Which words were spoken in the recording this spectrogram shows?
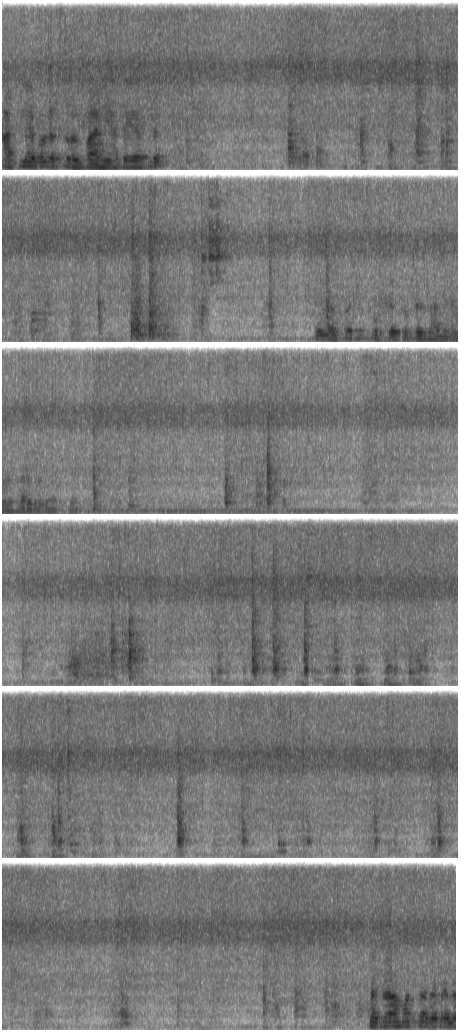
आटलंय बघा सगळं पाणी आता यातलं. ते बघा कसे सुट्टे सुट्टे झाले बघा हरभरे आपल्या सगळा मसाला त्याला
